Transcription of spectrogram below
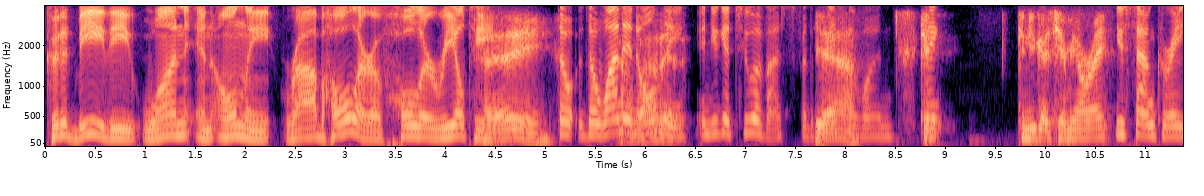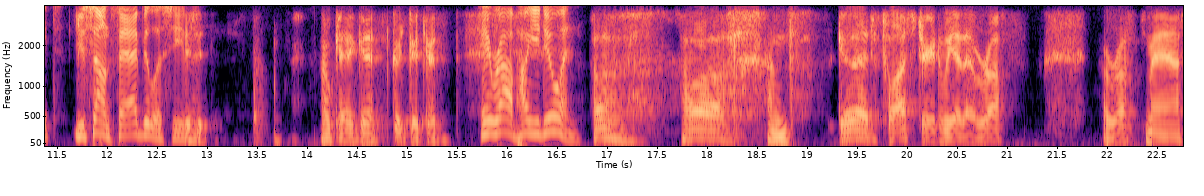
Could it be the one and only Rob Hohler of Hohler Realty? Hey. The the one and only, it? and you get two of us for the price of one. Can, Thank- can you guys hear me all right? you sound great. You sound fabulous, even. it? Okay, good, good, good, good. Hey, Rob, how you doing? Oh, oh, I'm good. Flustered. We had a rough, a rough mass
